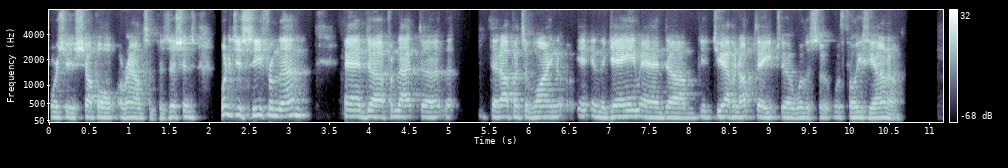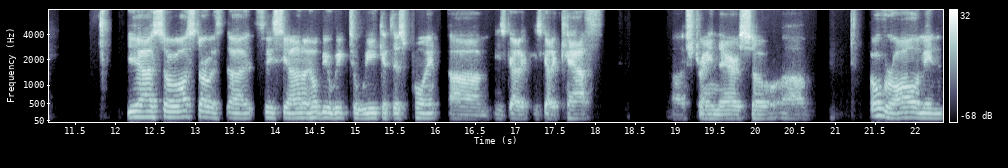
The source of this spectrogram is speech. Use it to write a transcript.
forced you to shuffle around some positions. What did you see from them and uh, from that uh, that offensive line in, the game? And um, do you have an update uh, with us with Feliciano? Yeah, so I'll start with uh, Feliciano. He'll be week to week at this point. Um, he's got a he's got a calf uh, strain there. So um, overall, I mean,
